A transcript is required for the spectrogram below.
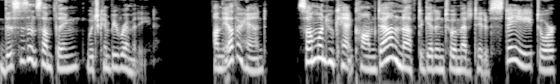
This isn't something which can be remedied. On the other hand, someone who can't calm down enough to get into a meditative state or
